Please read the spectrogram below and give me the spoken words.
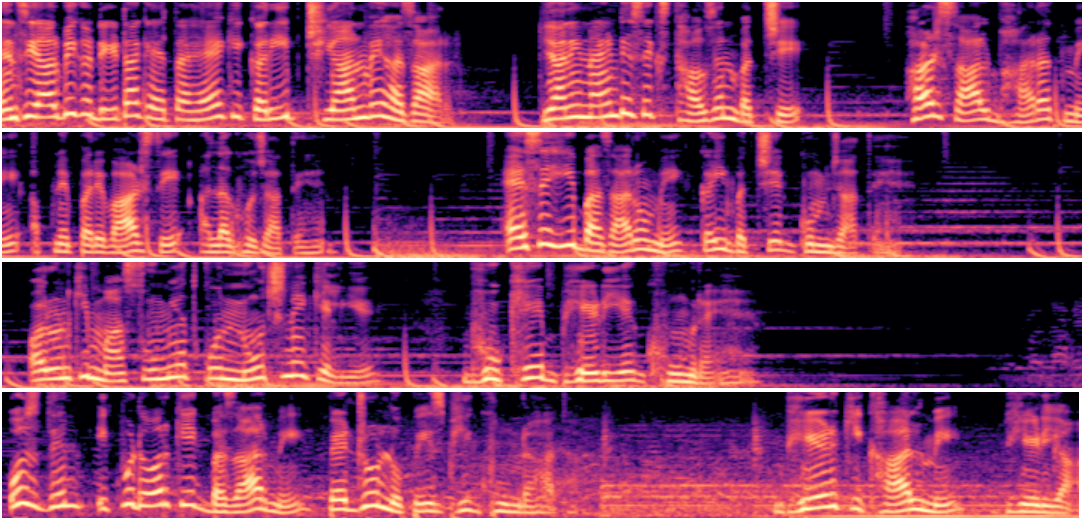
एनसीआरबी का डेटा कहता है कि करीब छियानवे हज़ार यानी 96,000 बच्चे हर साल भारत में अपने परिवार से अलग हो जाते हैं। ऐसे ही बाजारों में कई बच्चे गुम जाते हैं। और उनकी मासूमियत को नोचने के लिए भूखे भेड़िए घूम रहे हैं। उस दिन इक्वाडोर के एक बाज़ार में पेड्रो लोपेज भी घूम रहा था। भेड़ की खाल में भेड़िया।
